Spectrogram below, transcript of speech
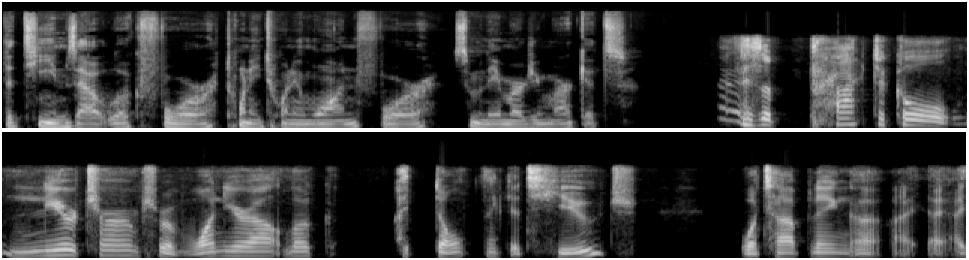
the team's outlook for 2021 for some of the emerging markets. As a practical near term sort of one year outlook, I don't think it's huge. What's happening, uh, I, I,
